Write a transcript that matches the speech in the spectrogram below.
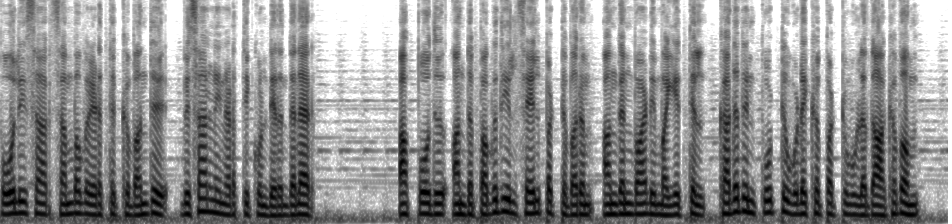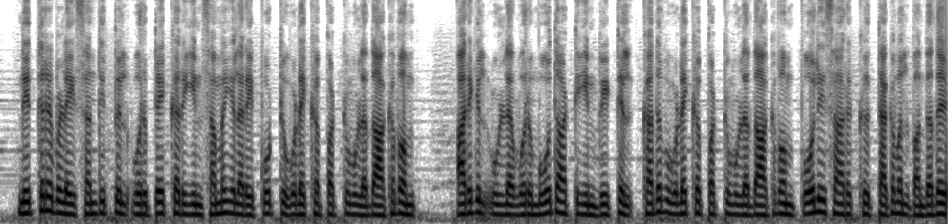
போலீசார் சம்பவ இடத்துக்கு வந்து விசாரணை நடத்தி கொண்டிருந்தனர். அப்போது அந்த பகுதியில் செயல்பட்டு வரும் அங்கன்வாடி மையத்தில் கதவின் பூட்டு உடைக்கப்பட்டு உள்ளதாகவும் நித்திரவிளை சந்திப்பில் ஒரு பேக்கரியின் சமையலறை பூட்டு உடைக்கப்பட்டு உள்ளதாகவும் அருகில் உள்ள ஒரு மூதாட்டியின் வீட்டில் கதவு உடைக்கப்பட்டு உள்ளதாகவும் போலீசாருக்கு தகவல் வந்தது.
